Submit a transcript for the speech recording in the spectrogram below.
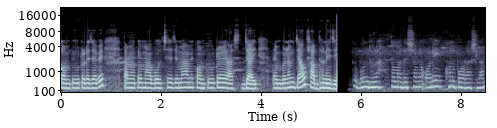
কম্পিউটারে যাবে। তা আমাকে মা বলছে যে, মা, আমি কম্পিউটারে আস, যাই। তাই আমি বললাম, যাও, সাবধানে যে তো বন্ধুরা, তোমাদের সামনে অনেকক্ষণ পর আসলাম,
